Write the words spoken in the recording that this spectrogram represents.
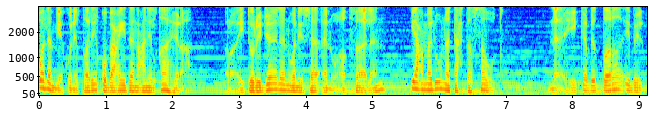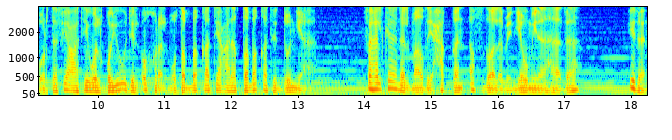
ولم يكن الطريق بعيدا عن القاهرة. رأيت رجالا ونساء واطفالا يعملون تحت الصوت. ناهيك بالضرائب المرتفعة والقيود الأخرى المطبقة على الطبقة الدنيا. فهل كان الماضي حقا أفضل من يومنا هذا؟ اذا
